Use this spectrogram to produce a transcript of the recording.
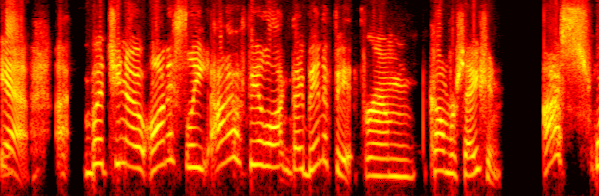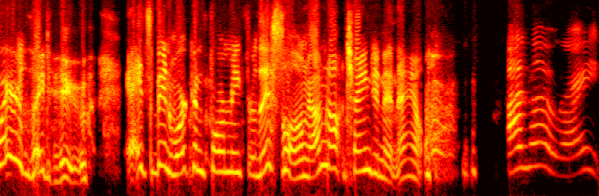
Yeah, uh, but you know, honestly, I feel like they benefit from conversation. I swear they do. It's been working for me for this long. I'm not changing it now. I know, right?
